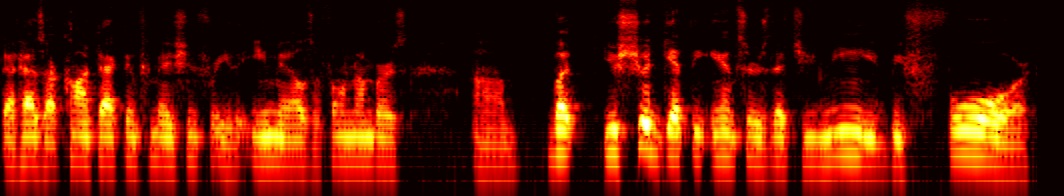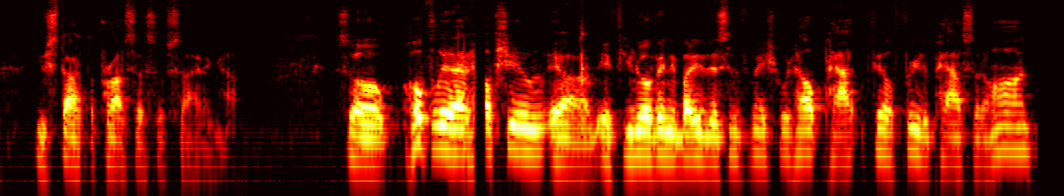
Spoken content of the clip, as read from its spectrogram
that has our contact information for either emails or phone numbers. Um, but you should get the answers that you need before you start the process of signing up. So hopefully that helps you. Uh, if you know of anybody this information would help, pa- feel free to pass it on.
